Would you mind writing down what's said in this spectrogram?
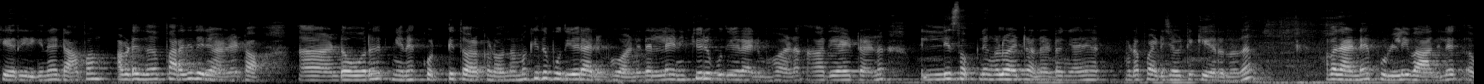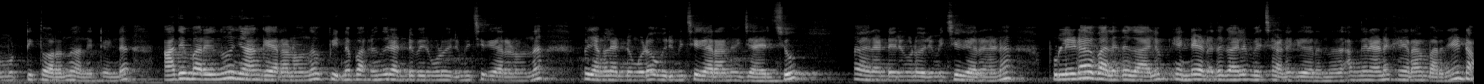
കയറിയിരിക്കുന്നത് കേട്ടോ. അപ്പം അവിടെ നിന്ന് പറഞ്ഞു തരികയാണ് കേട്ടോ. ഡോറ് ഇങ്ങനെ കൊട്ടി തുറക്കണോ? നമുക്കിത് പുതിയൊരു അനുഭവമാണ്. ഇതെല്ലാം എനിക്കൊരു പുതിയൊരു അനുഭവമാണ്. ആദ്യമായിട്ടാണ് വലിയ സ്വപ്നങ്ങളുമായിട്ടാണ് കേട്ടോ ഞാൻ ഇവിടെ പടിചവിട്ടി കയറുന്നത് അപ്പോൾ അതാണ്ട് പുള്ളി വാതിൽ മുട്ടി തുറന്ന് തന്നിട്ടുണ്ട്. ആദ്യം പറയുന്നു ഞാൻ കയറണമെന്ന് പിന്നെ പറയുന്നു രണ്ടുപേരും കൂടെ ഒരുമിച്ച് കയറണമെന്ന് അപ്പോൾ ഞങ്ങൾ രണ്ടും കൂടെ ഒരുമിച്ച് കയറാമെന്ന് വിചാരിച്ചു. രണ്ടുപേരും കൂടെ ഒരുമിച്ച് കയറുകയാണ്. പുള്ളിയുടെ വലത് കാലും എന്റെ ഇടത് കാലും വെച്ചാണ് കയറുന്നത്. അങ്ങനെയാണ് കയറാൻ പറഞ്ഞത് കേട്ടോ.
